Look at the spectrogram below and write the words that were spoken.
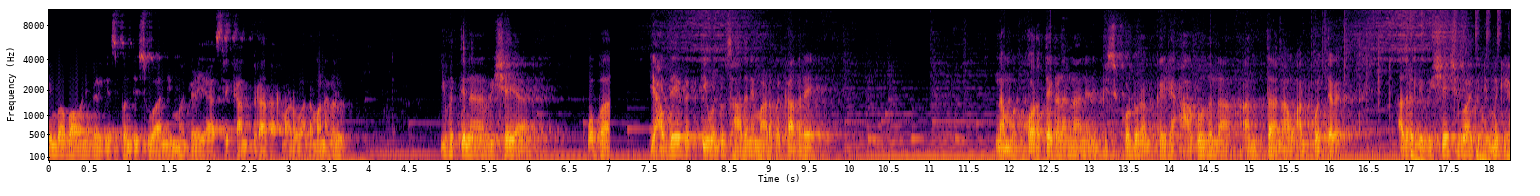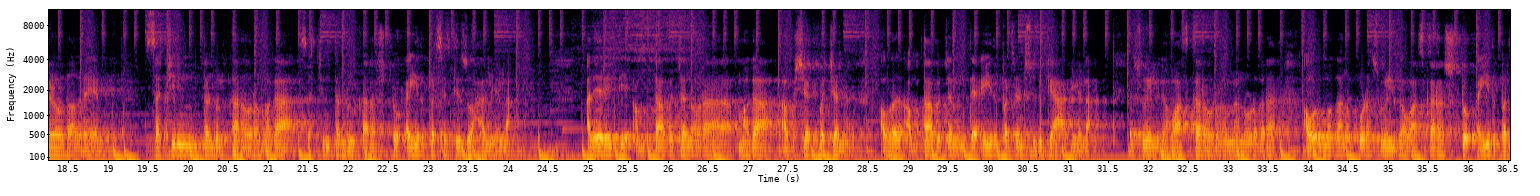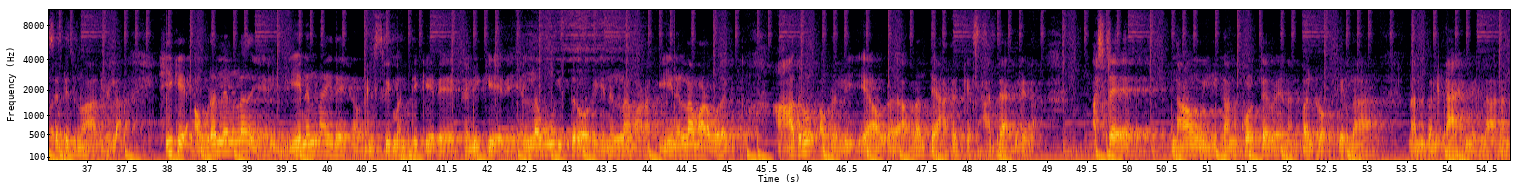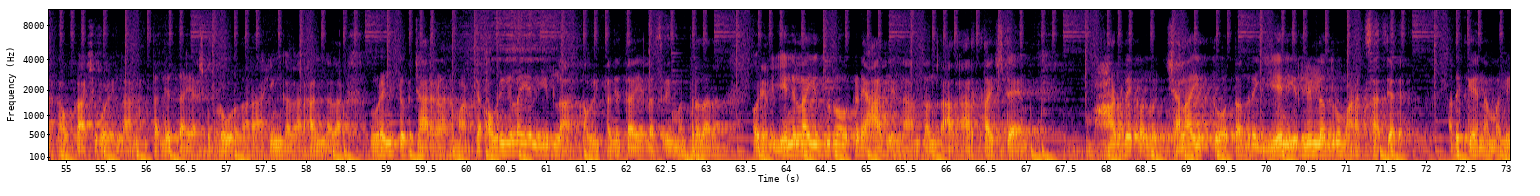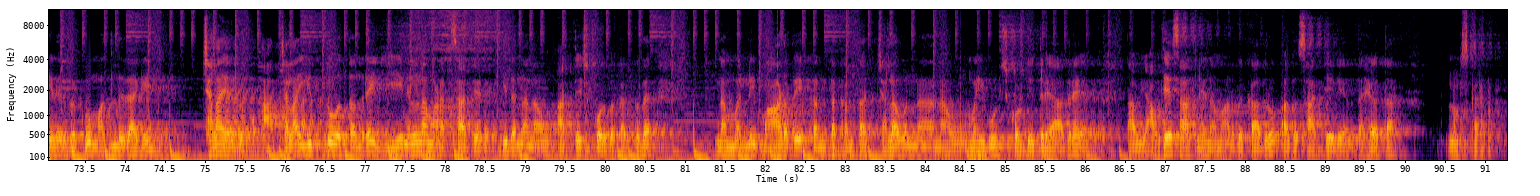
ನಿಮ್ಮ ಭಾವನೆಗಳಿಗೆ ಸ್ಪಂದಿಸುವ ನಿಮ್ಮ ಗೆಳೆಯ ಶ್ರೀಕಾಂತ್ ಬಿರಾದಾರ್ ಮಾಡುವ ನಮನಗಳು. ಇವತ್ತಿನ ವಿಷಯ, ಒಬ್ಬ ಯಾವುದೇ ವ್ಯಕ್ತಿ ಒಂದು ಸಾಧನೆ ಮಾಡಬೇಕಾದ್ರೆ ನಮ್ಮ ಕೊರತೆಗಳನ್ನು ನೆನಪಿಸಿಕೊಂಡು ನನ್ನ ಕೈಲಿ ಆಗೋದಿಲ್ಲ ಅಂತ ನಾವು ಅನ್ಕೋತೇವೆ. ಅದರಲ್ಲಿ ವಿಶೇಷವಾಗಿ ನಿಮಗೆ ಹೇಳೋದಾದರೆ, ಸಚಿನ್ ತೆಂಡೂಲ್ಕರ್ ಅವರ ಮಗ ಸಚಿನ್ ತೆಂಡೂಲ್ಕರ್ ಅಷ್ಟು ಐದು ಪರ್ಸೆಂಟೇಜು ಆಗಲಿಲ್ಲ ಅದೇ ರೀತಿ ಅಮಿತಾಬ್ ಬಚ್ಚನ್ ಅವರ ಮಗ ಅಭಿಷೇಕ್ ಬಚ್ಚನ್, ಅವರ ಅಮಿತಾಬ್ ಬಚ್ಚನ್ ಅಂತೆ ಐದು ಪರ್ಸೆಂಟ್ ಸುದಕ್ಕೆ ಆಗಲಿಲ್ಲ. ಸುನಿಲ್ ಗವಾಸ್ಕರ್ ಅವರನ್ನು ನೋಡಿದ್ರೆ ಅವ್ರ ಮಗನೂ ಕೂಡ ಸುನಿಲ್ ಗವಾಸ್ಕರ್ ಅಷ್ಟು ಐದು ಪರ್ಸೆಂಟೇಜ್ನೂ ಆಗಲಿಲ್ಲ. ಹೀಗೆ ಅವರಲ್ಲೆಲ್ಲ ಏನೆಲ್ಲ ಇದೆ, ಅವರಲ್ಲಿ ಶ್ರೀಮಂತಿಕೆ ಇದೆ, ಕಲಿಕೆ ಇದೆ, ಎಲ್ಲವೂ ಇದ್ದರೂ ಅವರು ಏನೆಲ್ಲ ಮಾಡೋಕ್ಕೆ ಏನೆಲ್ಲ ಮಾಡ್ಬೋದಾಗಿತ್ತು, ಆದರೂ ಅವರಲ್ಲಿ ಅವರ, ಅವರಂತೆ ಆಗೋಕ್ಕೆ ಸಾಧ್ಯ ಆಗಲಿಲ್ಲ. ಅಷ್ಟೇ, ನಾವು ಈಗ ಅಂದ್ಕೊಳ್ತೇವೆ ನನ್ನ ಬಳಿ ರೊಕ್ಕಿಲ್ಲ. ನನ್ನ ಬಳಿ ಟೈಮ್ ಇಲ್ಲ, ನನಗೆ ಅವಕಾಶಗಳಿಲ್ಲ ನನ್ನ ತಂದೆ ತಾಯಿ ಅಷ್ಟು ಬಡವ್ರು ಅದಾರ ಹಿಂಗೆ ಅದಾರ ಹಂಗೆ ಅದಾರ ನೂರೆಂಟು ವಿಚಾರಗಳನ್ನು ಮಾಡ್ತೀವಿ. ಅವರಿಗೆಲ್ಲ ಏನು ಇಲ್ಲ. ಅವ್ರಿಗೆ ತಂದೆ ತಾಯಿ ಎಲ್ಲ ಶ್ರೀಮಂತರದಾರ. ಅವರೆಲ್ಲ ಏನೆಲ್ಲ ಇದ್ರೂ ಅವ್ರ ಕಡೆ ಆಗಲಿಲ್ಲ ಅಂತಂದ್ರೆ ಅದರ ಅರ್ಥ ಇಷ್ಟೇ. ಮಾಡಬೇಕನ್ನೋ ಛಲ ಇತ್ತು ಅಂತಂದರೆ ಏನು ಇರಲಿಲ್ಲ ಅಂದರೂ ಮಾಡೋಕ್ಕೆ ಸಾಧ್ಯ ಇದೆ ಅದಕ್ಕೆ ನಮ್ಮಲ್ಲಿ ಏನಿರಬೇಕು ಮೊದಲದಾಗಿ ಛಲ ಇರಬೇಕು. ಆ ಛಲ ಇತ್ತು ಅಂತಂದರೆ ಏನೆಲ್ಲ ಮಾಡೋಕ್ಕೆ ಸಾಧ್ಯ ಇದೆ. ಇದನ್ನು ನಾವು ಅರ್ಥೈಸ್ಕೊಳ್ಬೇಕಾಗ್ತದೆ. ನಮ್ಮಲ್ಲಿ ಮಾಡಬೇಕಂತಕ್ಕಂಥ ಛಲವನ್ನು ನಾವು ಮೈಗೂಡಿಸ್ಕೊಂಡಿದ್ರೆ ಆದರೆ ನಾವು ಯಾವುದೇ ಸಾಧನೆಯನ್ನು ಮಾಡಬೇಕಾದರೂ ಅದು ಸಾಧ್ಯ ಇದೆ ಅಂತ ಹೇಳ್ತಾ ನಮಸ್ಕಾರಗಳು.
